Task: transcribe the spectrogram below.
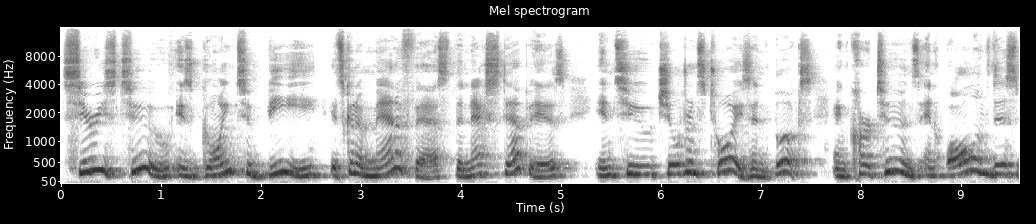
Series two is going to be, it's going to manifest. The next step is into children's toys and books and cartoons and all of this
